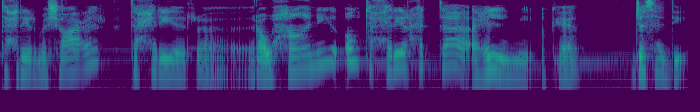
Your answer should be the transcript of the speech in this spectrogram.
تحرير مشاعر تحرير روحاني أو تحرير حتى علمي أوكي؟ جسدي.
